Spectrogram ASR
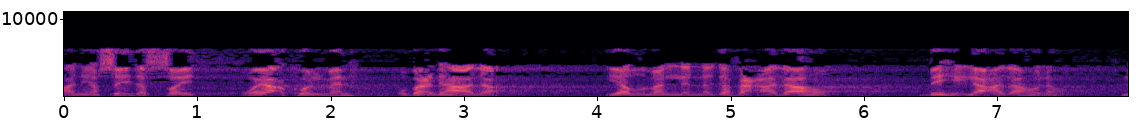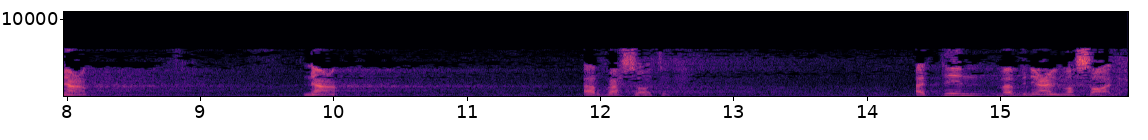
أن يصيد الصيد ويأكل منه. وبعد هذا يضمن لأن دفع أذاه به لا أذاه له. نعم. نعم. أرفع صوتك. الدين مبني على المصالح.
